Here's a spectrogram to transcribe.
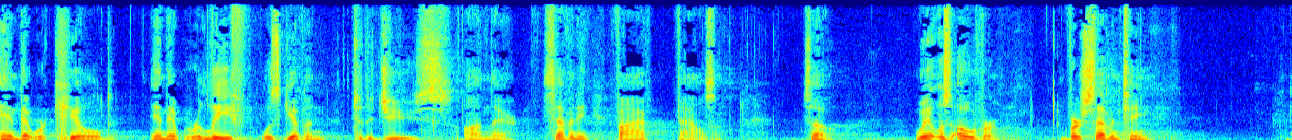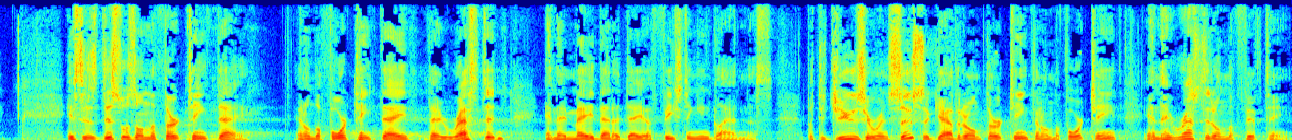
and that were killed and that relief was given to the Jews on there. 75,000. So, when it was over, verse 17, he says, This was on the 13th day. And on the 14th day, they rested and they made that a day of feasting and gladness. But the Jews who were in Susa gathered on 13th and on the 14th, and they rested on the 15th.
